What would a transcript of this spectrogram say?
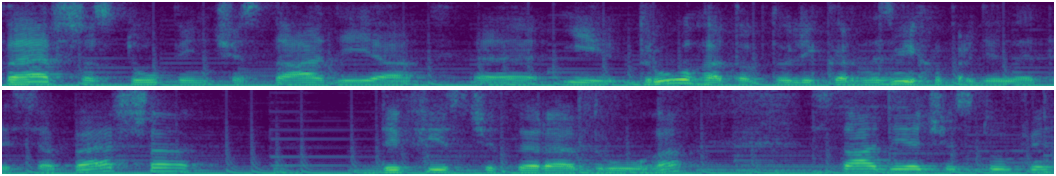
перша ступінь чи стадія е, і друга, тобто лікар не зміг оприділитися, перша дефіс 4 друга стадія чи ступінь,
